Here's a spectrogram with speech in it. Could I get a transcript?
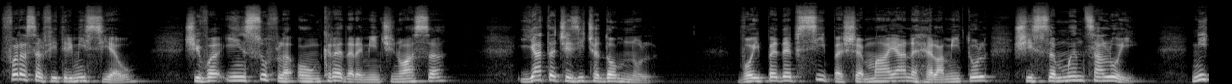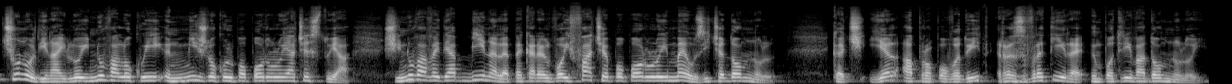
fără să-l fi trimis eu, și vă insuflă o încredere mincinoasă, iată ce zice Domnul – voi pedepsi pe Șemaia, Nehelamitul și sămânța lui. Niciunul din ai lui nu va locui în mijlocul poporului acestuia și nu va vedea binele pe care îl voi face poporului meu, zice Domnul, căci el a propovăduit răzvrătire împotriva Domnului.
